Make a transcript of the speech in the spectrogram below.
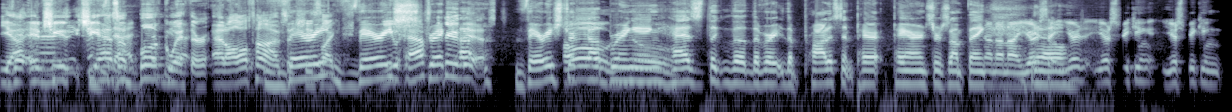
Yeah, Very- and she she has that, a book with her at all times. very, she's like, very you have strict. to do up- very strict Oh, upbringing. no. Has the the the very the Protestant par- parents or something. no, no, no, you're you saying know. you're you're speaking you're speaking.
